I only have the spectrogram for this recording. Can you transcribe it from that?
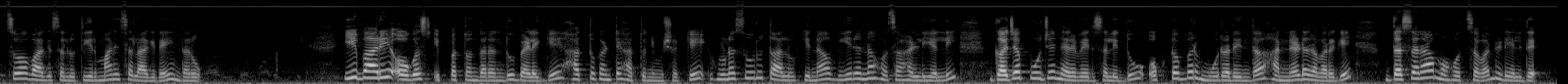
ಉತ್ಸವವಾಗಿಸಲು ತೀರ್ಮಾನಿಸಲಾಗಿದೆ ಎಂದರು. ಈ ಬಾರಿ ಆಗಸ್ಟ್ ಇಪ್ಪತ್ತೊಂದರಂದು ಬೆಳಗ್ಗೆ ಹತ್ತು ಗಂಟೆ ಹತ್ತು ನಿಮಿಷಕ್ಕೆ ಹುಣಸೂರು ತಾಲೂಕಿನ ವೀರನ ಹೊಸಹಳ್ಳಿಯಲ್ಲಿ ಗಜಪೂಜೆ ನೆರವೇರಿಸಲಿದ್ದು, ಅಕ್ಟೋಬರ್ ಮೂರರಿಂದ ಹನ್ನೆರಡರವರೆಗೆ ದಸರಾ ಮಹೋತ್ಸವ ನಡೆಯಲಿದೆ.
